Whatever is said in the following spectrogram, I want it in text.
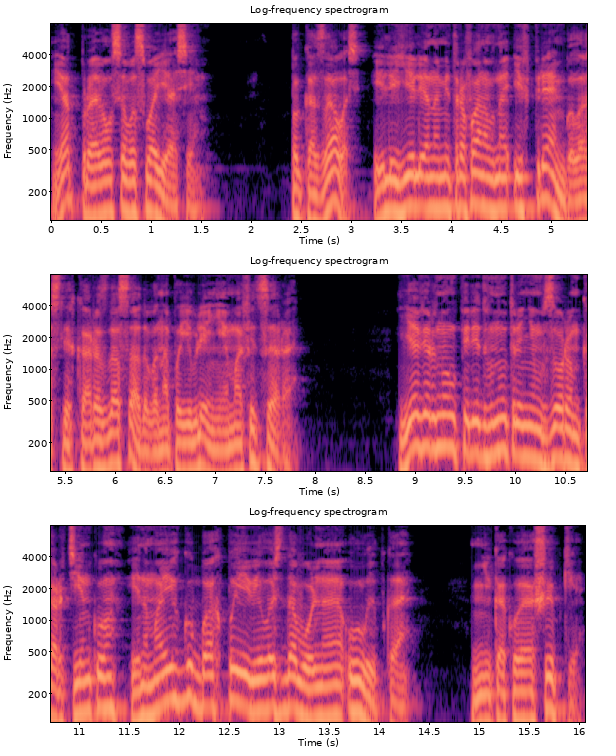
и отправился во свояси. Показалось, или Елена Митрофановна и впрямь была слегка раздосадована появлением офицера. Я вернул перед внутренним взором картинку, и на моих губах появилась довольная улыбка. Никакой ошибки.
